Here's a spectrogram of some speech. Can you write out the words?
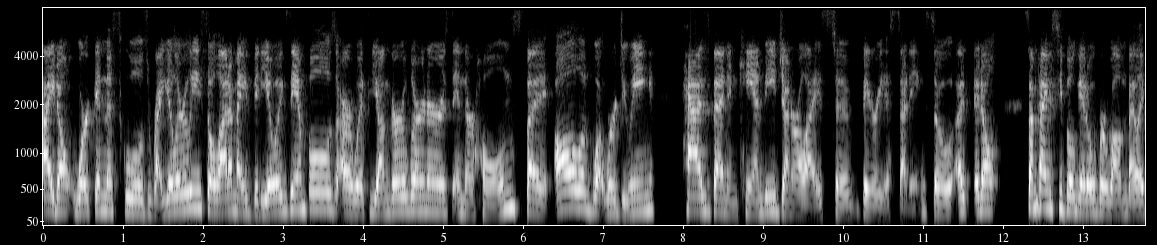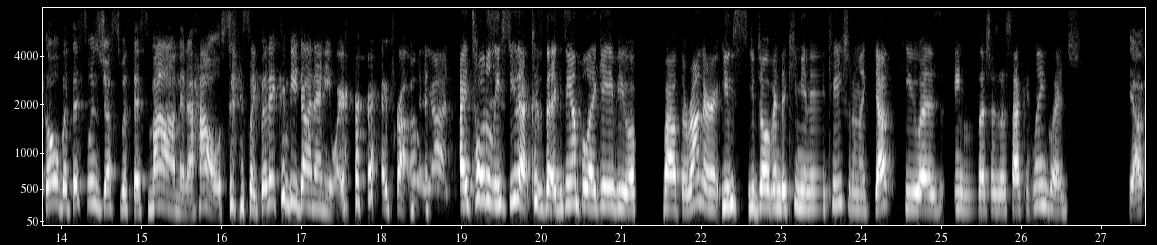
I don't work in the schools regularly. So a lot of my video examples are with younger learners in their homes, but all of what we're doing has been and can be generalized to various settings. So I, I don't sometimes people get overwhelmed by like, oh, but this was just with this mom in a house. it's like, but it can be done anywhere. I oh, promise. Oh, yeah. I totally see that because the example I gave you about the runner, you you dove into communication. I'm like, yep, he was English as a second language. Yep.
